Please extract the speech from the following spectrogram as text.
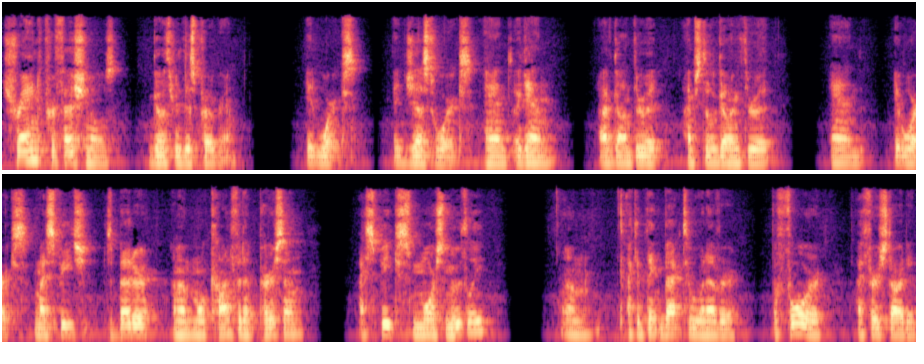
trained professionals go through this program. It works. It just works. And again, I've gone through it, I'm still going through it, and it works. My speech is better I'm a more confident person. I speak more smoothly. Um, I can think back to whenever before I first started,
